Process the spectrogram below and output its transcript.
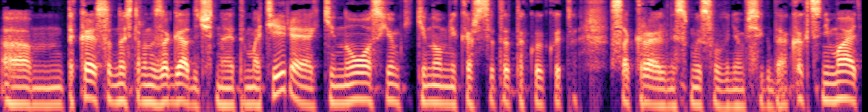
эм, такая, с одной стороны, загадочная эта материя. Кино, съемки кино, мне кажется, это такой какой-то сакральный смысл в нем всегда. Как снимать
